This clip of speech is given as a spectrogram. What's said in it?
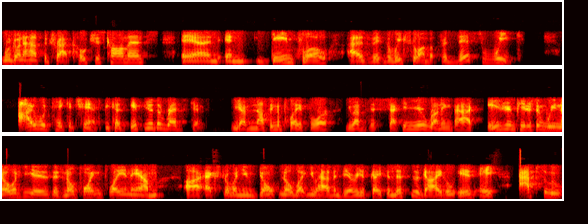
we're going to have to track coaches' comments and and game flow as the, the weeks go on. But for this week, I would take a chance because if you're the Redskins, you have nothing to play for. You have the second year running back. Adrian Peterson, we know what he is. There's no point in playing him uh, extra when you don't know what you have in Darius Guice. And this is a guy who is a absolute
